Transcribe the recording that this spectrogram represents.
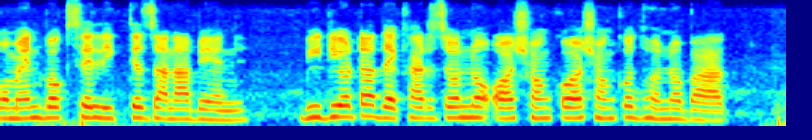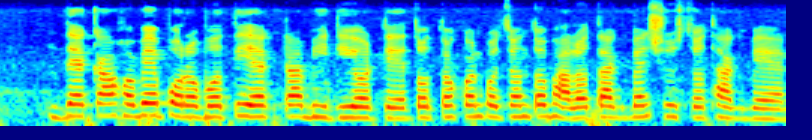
কমেন্ট বক্সে লিখতে জানাবেন। ভিডিওটা দেখার জন্য অসংখ্য অসংখ্য ধন্যবাদ। দেখা হবে পরবর্তী একটা ভিডিওতে। ততক্ষণ পর্যন্ত ভালো থাকবেন, সুস্থ থাকবেন।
